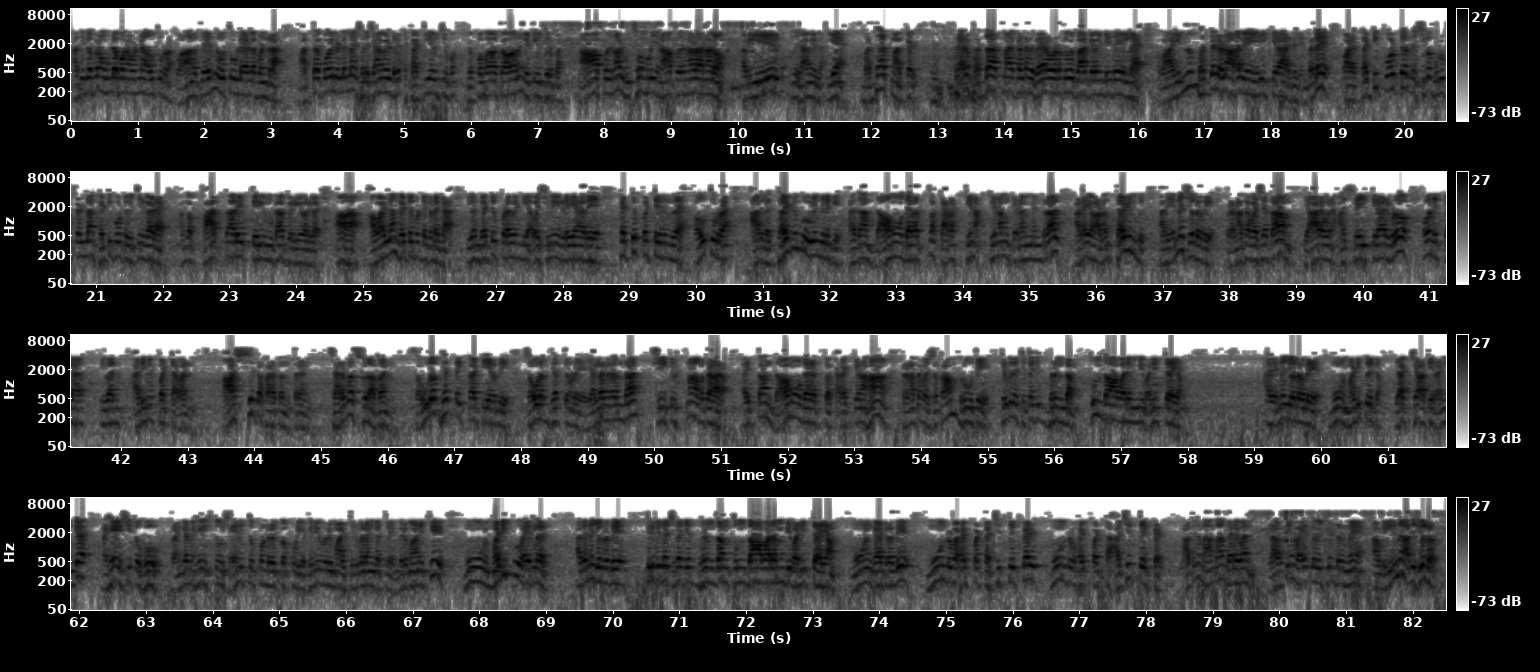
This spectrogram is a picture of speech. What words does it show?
அதுக்கப்புறம் உள்ள போன உடனே அவுத்துடுறான் வாகனத்துல இருந்து ஒத்து உள்ள எல்லாம் பண்றான் மத்த கோயில் எல்லாம் சில சாமிகள் கட்டியே வச்சிருப்பான் எப்ப பார்த்தாலும் கட்டி வச்சிருப்பான். நாற்பது நாள் உற்சவம் முடியும் நாற்பது நாள் ஆனாலும் அப்படியே இருக்கும் இந்த சாமிகள் ஏன்? பத்தாத்மாக்கள். எல்லாரும் பத்தாத்மாக்கள் வேற ஒரு இடத்துல போய் பார்க்க வேண்டியதே இல்லை. அவ இன்னும் பத்தர்களாகவே இருக்கிறார்கள் என்பதை அவளை கட்டி போட்டு அந்த சிவகுருக்கள்லாம் கட்டி போட்டு வச்சிருக்காட அங்க பார்த்தாலே தெரியும்டா பெரியவர்கள். ஆஹா அவள்லாம் கட்டுப்பட்டு கிடக்கா? இவன் கட்டுப்பட வேண்டிய அவசியமே கிடையாது. கட்டுப்பட்டு இருந்த அவுத்துடுற. அதுல தழும்பு விழுந்திருக்கு. அதான் தாமோதரத்துவ கர கிணம் கிணம் என்றால் அடையாளம் தழும்பு. அது என்ன சொல்றது? பிரணத வசதாம் யார் அவன் ஆசிரியிக்கிறார்களோ அவனுக்கு இவன் அடிமைப்பட்டவன். ஆசிரித பரதந்திரன் சர்வசுலபன் சௌரபியத்தை காட்டியது சௌரபியத்தினுடைய எல்லனிடம்தான் ஸ்ரீ கிருஷ்ணாவதாரம் அதுதான் தாமோதரத்துவ கரக்கிணா பிரணதவசதாம் பிரூதே. திருவித சிதஜித் பிருந்தம் துந்தாவலம்பி வலித்திரயம் அது என்ன சொல்றது மூணு மடிப்பு இருக்கான் வியாக்கியாதி ரங்க மகேஷித்து ரங்க மகேஷித்து சயனித்துக் கொண்டிருக்கக்கூடிய பெரியபெருமாள் திருவரங்கத்துல பெருமானுக்கு மூணு மடிப்பு வயர்ல இருக்கு. அது என்ன சொல்றது? திருவித சிதஜித்ருந்தம் துந்தாவரம்பி வலித்திரயம் மூணும் கேட்டுறது மூன்று வகைப்பட்ட சித்துக்கள் மூன்று வகைப்பட்ட அஜித்துக்கள் எல்லாத்துக்கும் நான் தான் தலைவன். எல்லாத்தையும் வயசுல வச்சுட்டு இருந்தேன் அப்படின்னு அது சொல்றது.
